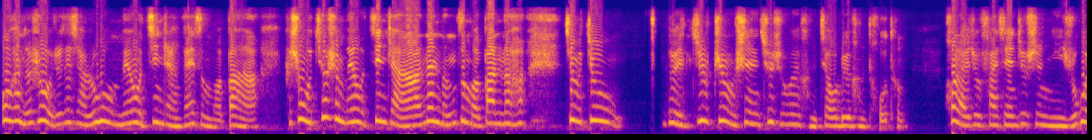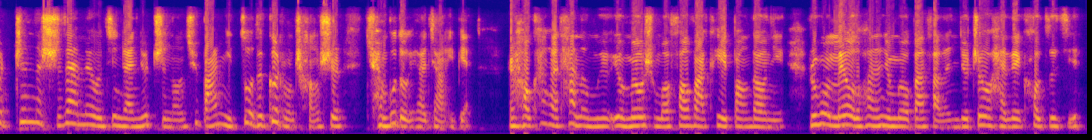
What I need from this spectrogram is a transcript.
我很多时候我就在想，如果我没有进展该怎么办啊？可是我就是没有进展啊，那能怎么办呢？就就对，就这种事情确实会很焦虑、很头疼。后来就发现，就是你如果真的实在没有进展，你就只能去把你做的各种尝试全部都给他讲一遍，然后看看他能没有有没有什么方法可以帮到你。如果没有的话，那就没有办法了，你就之后还得靠自己。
